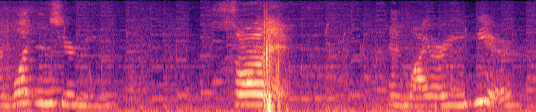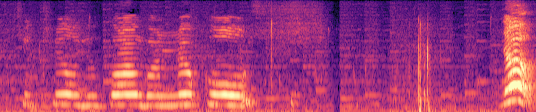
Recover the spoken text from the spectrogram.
and what is your name? Sonic. And why are you here? To kill you, Gonga Knuckles. No.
